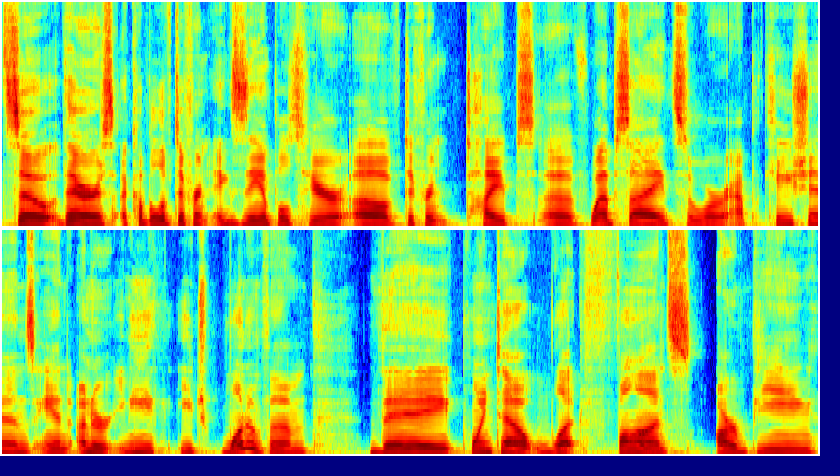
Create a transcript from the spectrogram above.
so there's a couple of different examples here of different types of websites or applications, and underneath each one of them, they point out what fonts are being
